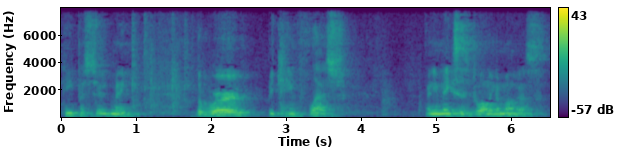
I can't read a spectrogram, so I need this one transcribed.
He pursued me. The Word became flesh, and He makes His dwelling among us.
